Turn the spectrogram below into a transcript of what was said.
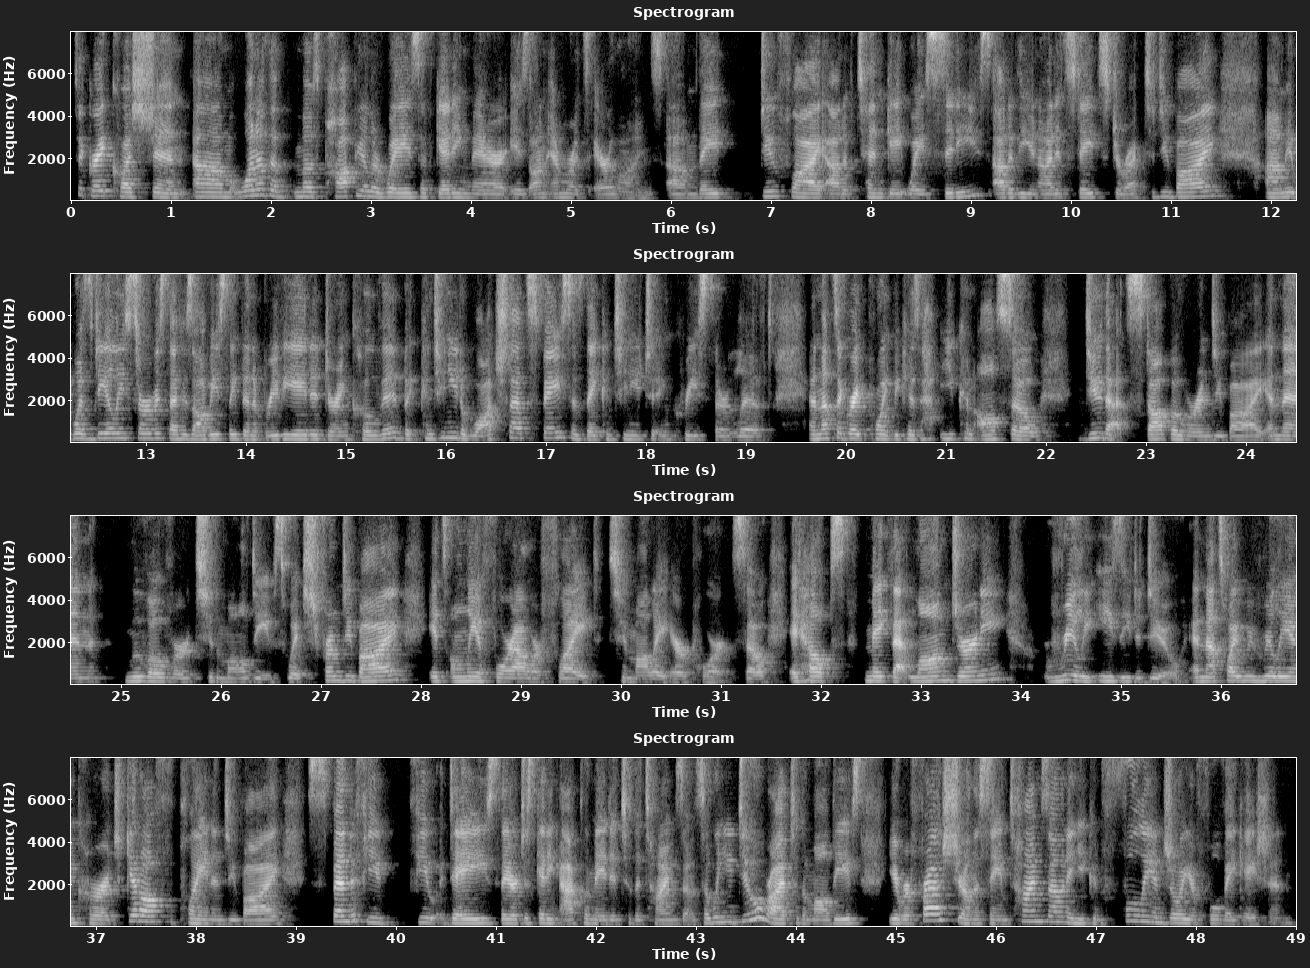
It's a great question. Um, one of the most popular ways of getting there is on Emirates Airlines. Um, they do fly out of 10 gateway cities out of the United States direct to Dubai. Um, it was daily service that has obviously been abbreviated during COVID, but continue to watch that space as they continue to increase their lift. And that's a great point because you can also do that stopover in Dubai and then move over to the Maldives, which from Dubai, it's only a four hour flight to Malé Airport. So it helps make that long journey really easy to do. And that's why we really encourage get off the plane in Dubai, spend a few few days there just getting acclimated to the time zone. So when you do arrive to the Maldives, you're refreshed, you're on the same time zone and you can fully enjoy your full vacation.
